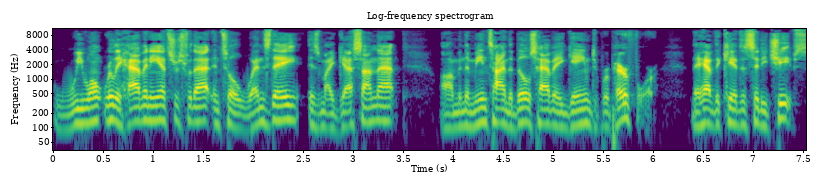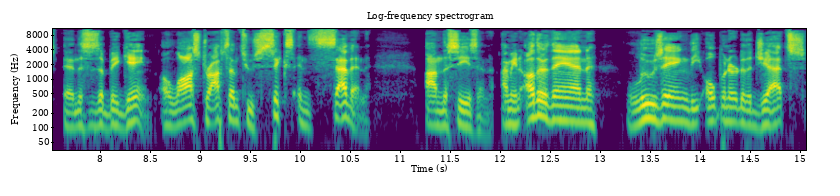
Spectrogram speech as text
We won't really have any answers for that until Wednesday, is my guess on that. Um, in the meantime, the Bills have a game to prepare for. They have the Kansas City Chiefs, and this is a big game. A loss drops them to six and seven on the season. I mean, other than losing the opener to the Jets,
